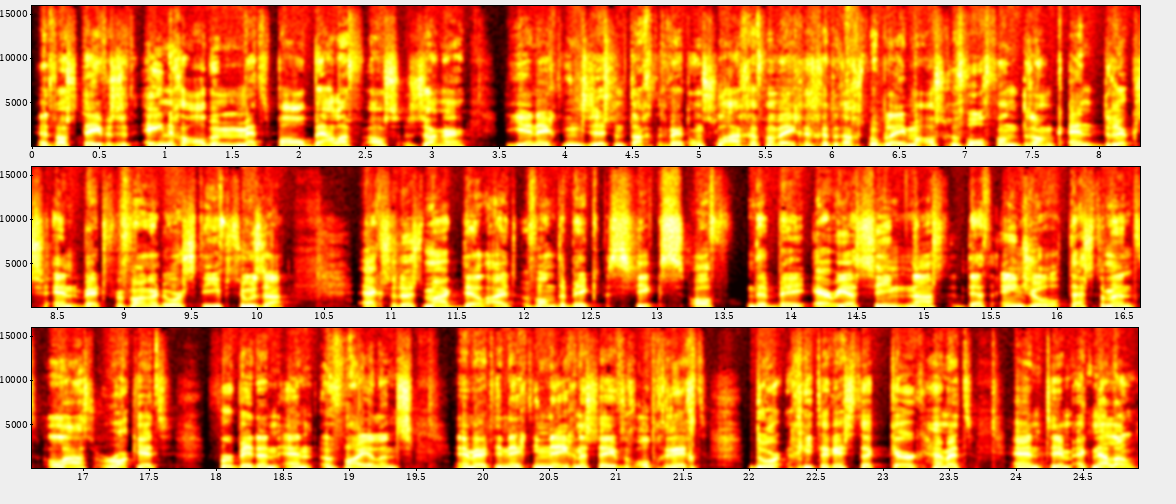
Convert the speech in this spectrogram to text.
Het was tevens het enige album met Paul Belloff als zanger... die in 1986 werd ontslagen vanwege gedragsproblemen... als gevolg van drank en drugs... en werd vervangen door Steve Souza. Exodus maakt deel uit van de Big Six of the Bay Area scene... naast Death Angel, Testament, Last Rocket, Forbidden en Violence... en werd in 1979 opgericht door gitaristen Kirk Hammett en Tim Agnello...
